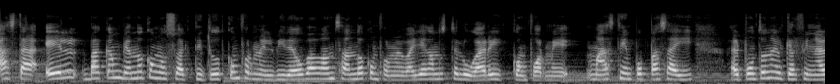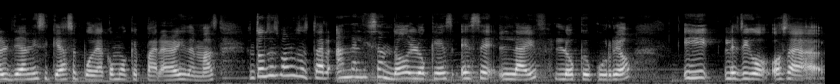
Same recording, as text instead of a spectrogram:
hasta él va cambiando como su actitud conforme el video va avanzando, conforme va llegando a este lugar y conforme más tiempo pasa ahí, al punto en el que al final ya ni siquiera se podía como que parar y demás. Entonces vamos a estar analizando lo que es ese live, lo que ocurrió y les digo, o sea,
